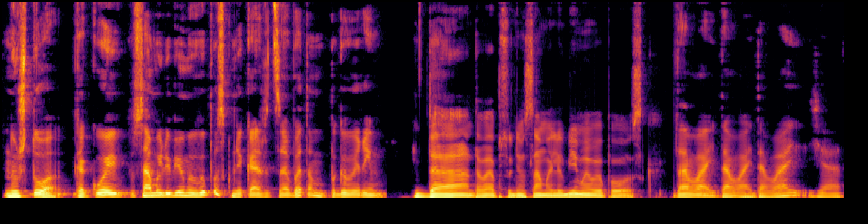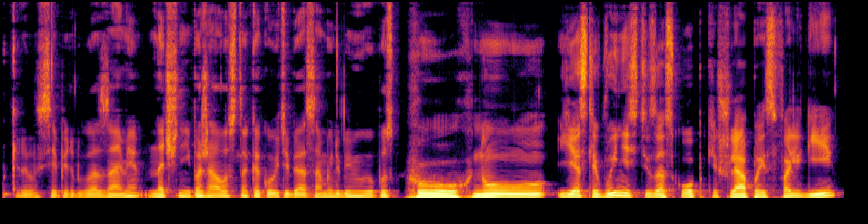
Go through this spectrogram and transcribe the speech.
Ну что, какой самый любимый выпуск, мне кажется, об этом поговорим. Да, давай обсудим самый любимый выпуск. Давай, давай, давай. Я открыл все перед глазами. Начни, пожалуйста, какой у тебя самый любимый выпуск? Фух, ну, если вынести за скобки шляпы из фольги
